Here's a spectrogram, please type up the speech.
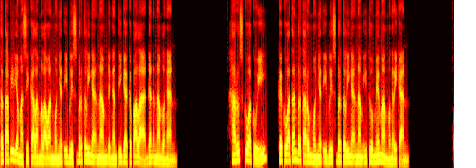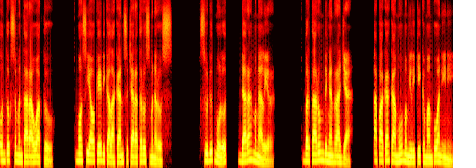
tetapi dia masih kalah melawan monyet iblis bertelinga enam dengan tiga kepala dan enam lengan. Harus kuakui, Kekuatan bertarung monyet iblis bertelinga enam itu memang mengerikan. Untuk sementara waktu, Mo Xiaoke dikalahkan secara terus-menerus. Sudut mulut, darah mengalir. Bertarung dengan raja. Apakah kamu memiliki kemampuan ini?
